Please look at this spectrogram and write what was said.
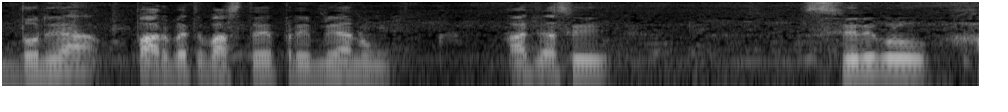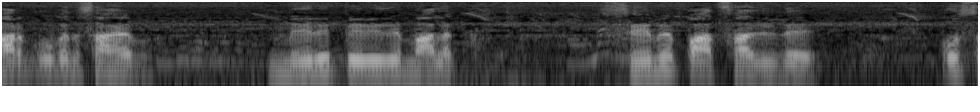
ਦੁਨੀਆ ਭਰ ਵਿੱਚ ਵਸਦੇ ਪ੍ਰੇਮੀਆਂ ਨੂੰ ਅੱਜ ਅਸੀਂ ਸ੍ਰੀ ਗੁਰੂ ਹਰਗੋਬਿੰਦ ਸਾਹਿਬ, ਮੇਰੀ ਪੀਰੀ ਦੇ ਮਾਲਕ, ਛੇਵੇਂ ਪਾਤਸ਼ਾਹ ਜੀ ਦੇ ਉਸ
